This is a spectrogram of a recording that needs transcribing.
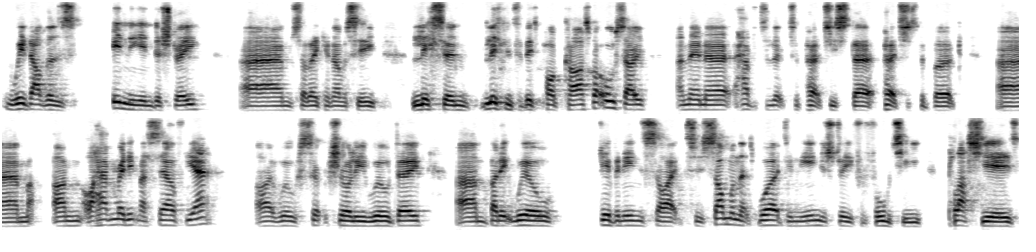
with others in the industry, um, so they can obviously listen listen to this podcast, but also and then uh, have to look to purchase the purchase the book. Um, I'm, I haven't read it myself yet. I will surely will do, um, but it will give an insight to someone that's worked in the industry for 40 plus years,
